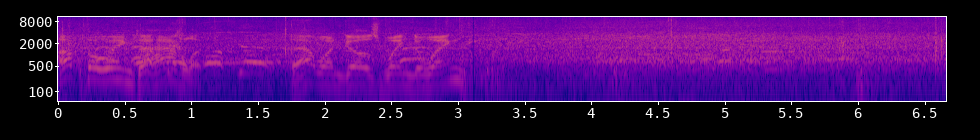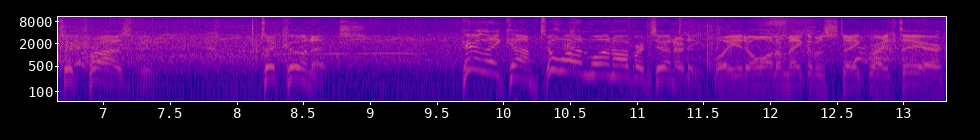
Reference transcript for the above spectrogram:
Up the wing to Havlat. That one goes wing to wing. To Crosby. To Kunitz. Here they come. Two-on-one opportunity. Well, you don't want to make a mistake right there.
